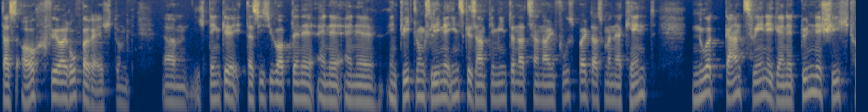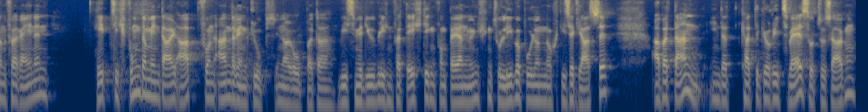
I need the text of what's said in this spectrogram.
das auch für Europa reicht. Und ähm, ich denke, das ist überhaupt eine, eine, eine Entwicklungslinie insgesamt im internationalen Fußball, dass man erkennt, nur ganz wenig, eine dünne Schicht von Vereinen hebt sich fundamental ab von anderen Clubs in Europa. Da wissen wir die üblichen Verdächtigen von Bayern München zu Liverpool und noch diese Klasse. Aber dann in der Kategorie 2 sozusagen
